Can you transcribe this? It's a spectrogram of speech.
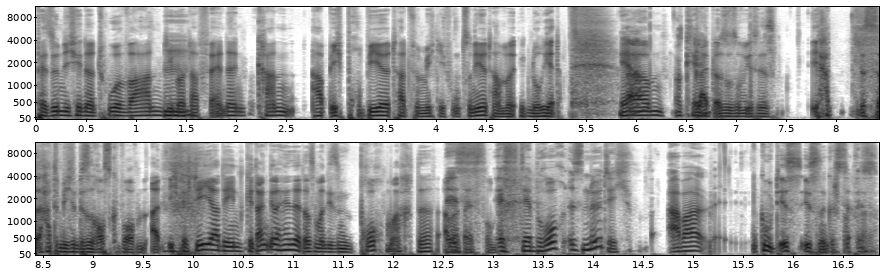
persönliche Natur waren, die mhm. man da verändern kann. Habe ich probiert, hat für mich nicht funktioniert, haben wir ignoriert. Ja, ähm, okay. Bleibt also so, wie es ist. Hat, das hatte mich ein bisschen rausgeworfen. Ich verstehe ja den Gedanken dahinter, dass man diesen Bruch macht, ne? aber es, es, es, der Bruch ist nötig, aber gut, ist, ist eine Geschmackssache.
